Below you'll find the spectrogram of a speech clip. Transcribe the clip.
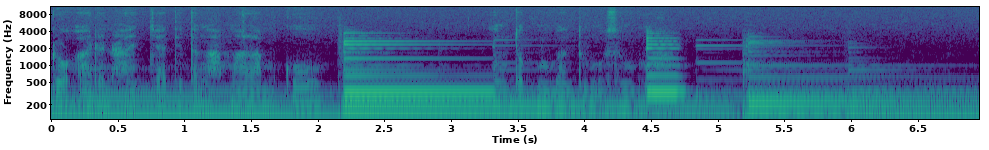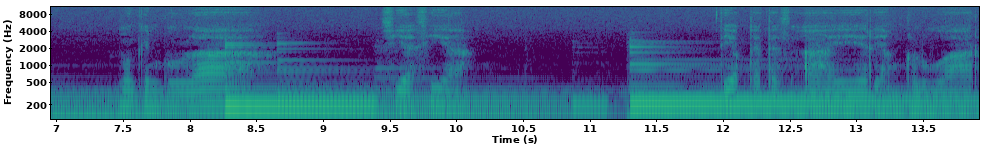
doa dan hajat di tengah malamku untuk membantumu sembuh. Mungkin pula sia-sia tiap tetes air yang keluar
